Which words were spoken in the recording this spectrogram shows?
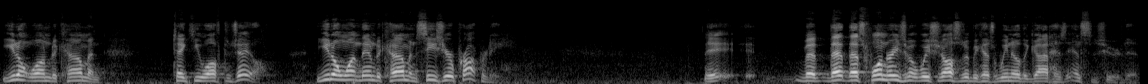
you don't want them to come and take you off to jail. You don't want them to come and seize your property. It, but that, that's one reason but we should also do because we know that God has instituted it.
